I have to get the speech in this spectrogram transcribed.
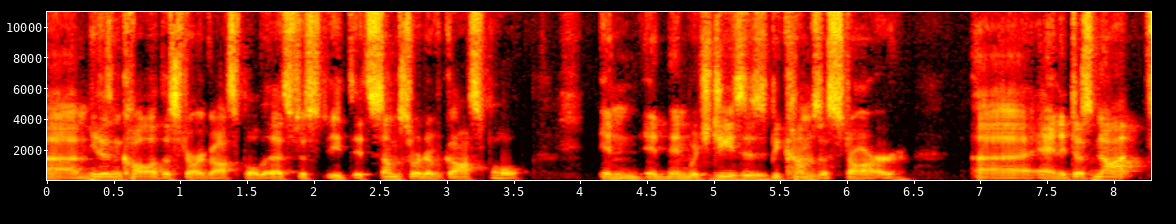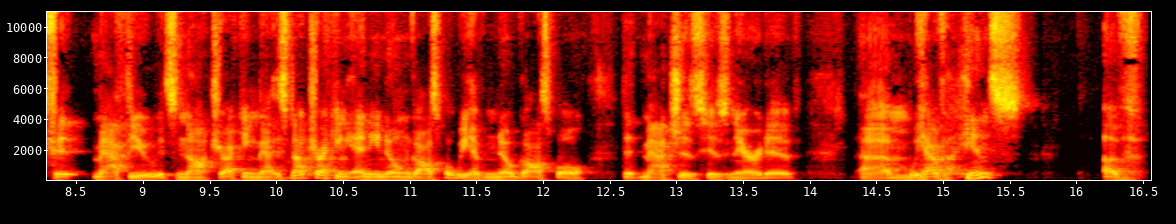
Um, he doesn't call it the Star Gospel. That's just it, it's some sort of gospel in, in, in which Jesus becomes a star. Uh, and it does not fit Matthew. It's not tracking that. It's not tracking any known gospel. We have no gospel that matches his narrative. Um, we have hints of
